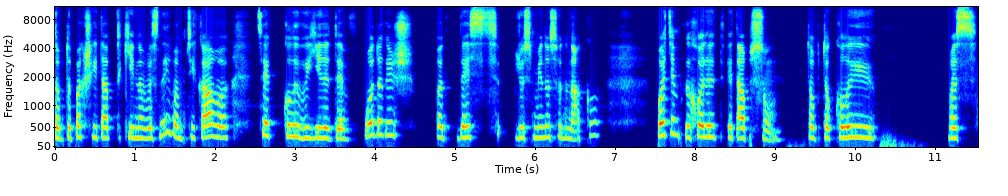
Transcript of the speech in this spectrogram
тобто перший етап такий новизни, вам цікаво, це коли ви їдете в подорож, от десь плюс-мінус однаково. Потім приходить етап сум. Тобто, коли у вас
